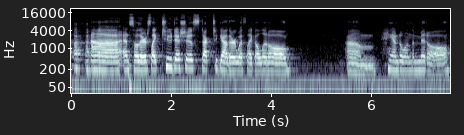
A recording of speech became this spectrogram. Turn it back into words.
uh, and so there's like two dishes stuck together with like a little um, handle in the middle.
